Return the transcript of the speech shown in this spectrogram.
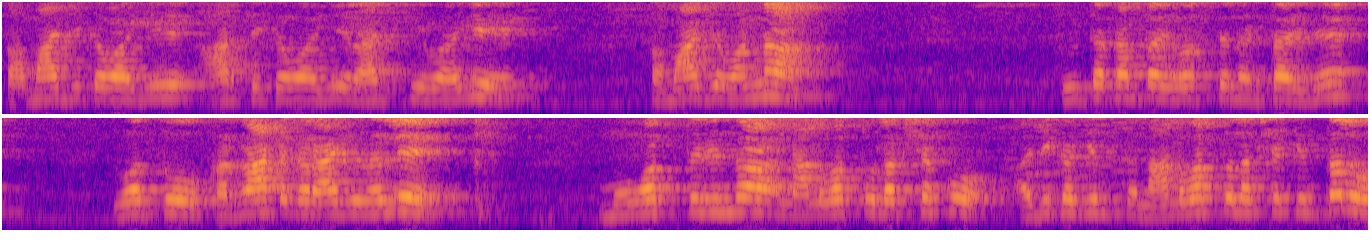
ಸಾಮಾಜಿಕವಾಗಿ, ಆರ್ಥಿಕವಾಗಿ, ರಾಜಕೀಯವಾಗಿ ಸಮಾಜವನ್ನು ತುಳಿತಕ್ಕಂಥ ವ್ಯವಸ್ಥೆ ನಡೀತಾ ಇದೆ. ಇವತ್ತು ಕರ್ನಾಟಕ ರಾಜ್ಯದಲ್ಲಿ ಮೂವತ್ತರಿಂದ ನಲವತ್ತು ಲಕ್ಷಕ್ಕೂ ಅಧಿಕಕ್ಕಿಂತ ನಲವತ್ತು ಲಕ್ಷಕ್ಕಿಂತಲೂ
